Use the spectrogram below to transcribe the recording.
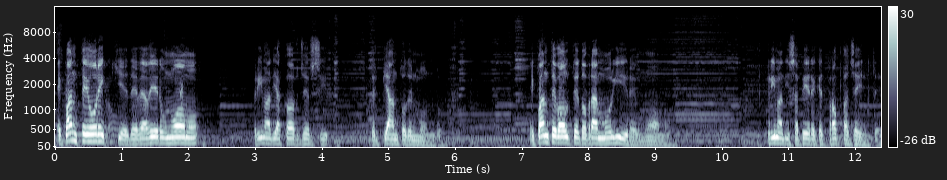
E quante orecchie deve avere un uomo prima di accorgersi del pianto del mondo? E quante volte dovrà morire un uomo prima di sapere che troppa gente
